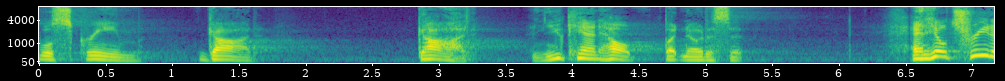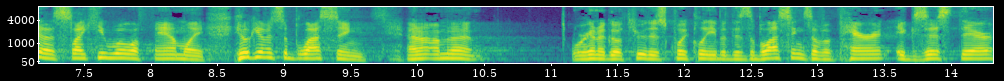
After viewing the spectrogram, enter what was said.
will scream God, God. And you can't help but notice it. And he'll treat us like he will a family. He'll give us a blessing. And I'm going to we're going to go through this quickly, but there's the blessings of a parent exist there.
